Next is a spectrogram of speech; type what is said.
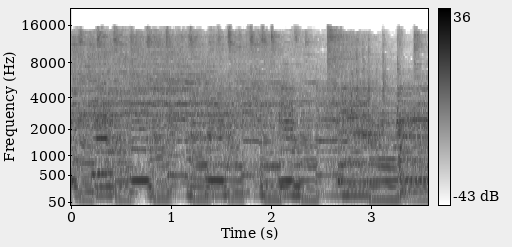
Thank you.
